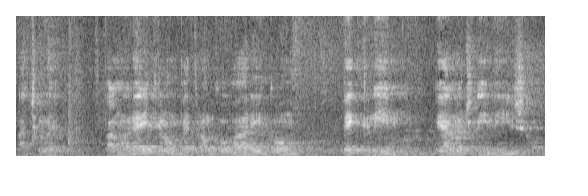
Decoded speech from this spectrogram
na čele s pánom rejiteľom Petrom Kovárikom pekným vianočným výšom.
